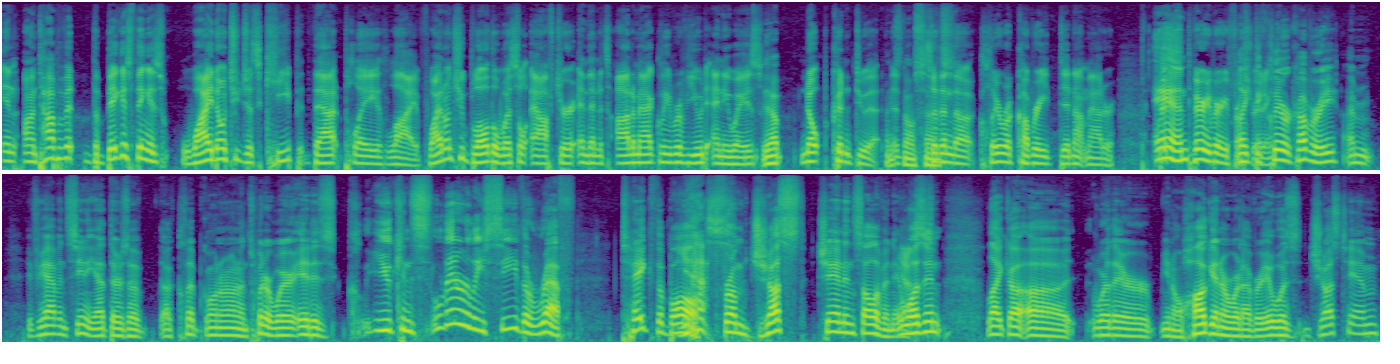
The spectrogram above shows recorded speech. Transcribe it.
and on top of it, the biggest thing is why don't you just keep that play live? Why don't you blow the whistle after and then it's automatically reviewed anyways? Yep. Nope, couldn't do that. Makes Uh, no So then the clear recovery did not matter. And very very frustrating. like the clear recovery. I'm if you haven't seen it yet, there's a, a clip going around on Twitter where it is you can literally see the ref take the ball Yes. from just Chandon Sullivan. It Yes. wasn't like a uh, where they're you know hugging or whatever. It was just him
